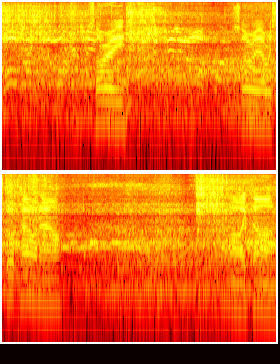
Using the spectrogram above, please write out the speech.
Fall back to the marker, Jack! Sorry. Sorry, I'll restore power now. I can't.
